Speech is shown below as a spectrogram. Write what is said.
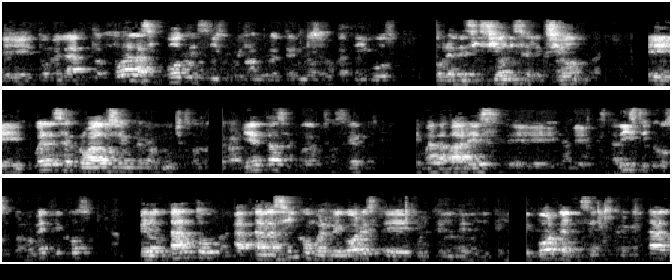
eh, tomé todas las hipótesis, por ejemplo, en términos educativos sobre decisión y selección, eh, pueden ser probados siempre con muchas otras herramientas y podemos hacer malabares eh, eh, estadísticos, econométricos, pero tanto, tan así como el rigor, este, diseño experimental,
